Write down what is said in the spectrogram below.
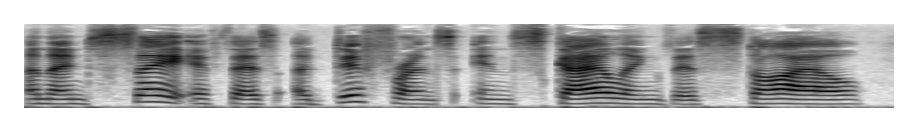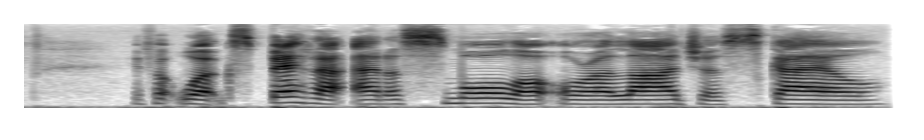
and then see if there's a difference in scaling this style, if it works better at a smaller or a larger scale.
